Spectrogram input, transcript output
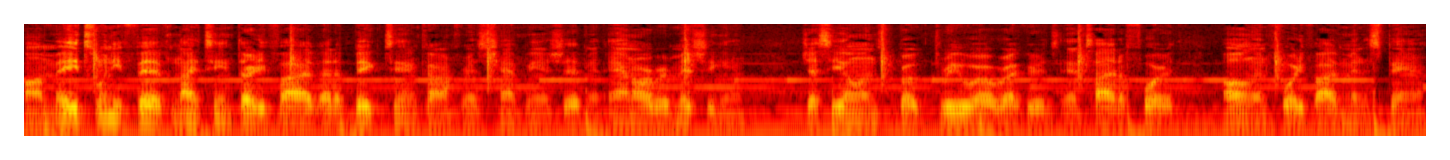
On May 25, 1935, at a Big Ten Conference championship in Ann Arbor, Michigan, Jesse Owens broke three world records and tied a fourth all in 45 minute span.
